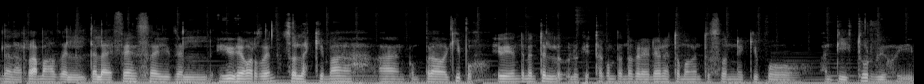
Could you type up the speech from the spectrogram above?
las ramas de la defensa y, de orden son las que más han comprado equipos. Evidentemente, lo, que está comprando Carabineros en estos momentos son equipos antidisturbios y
